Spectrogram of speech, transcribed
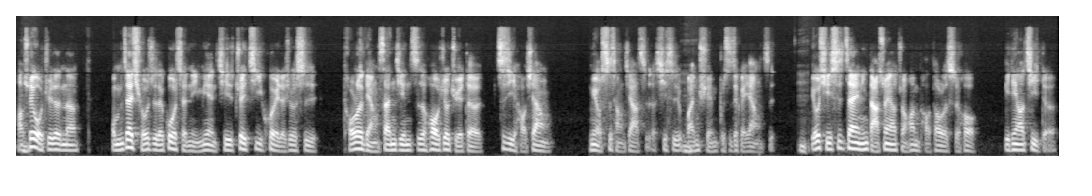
好，所以我觉得呢，我们在求职的过程里面，其实最忌讳的就是投了两三间之后，就觉得自己好像没有市场价值了。其实完全不是这个样子。尤其是在你打算要转换跑道的时候，一定要记得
